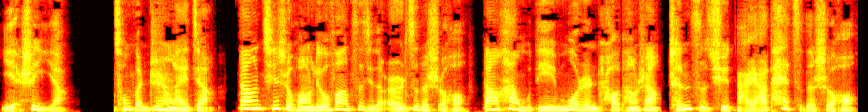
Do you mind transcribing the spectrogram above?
也是一样。从本质上来讲，当秦始皇流放自己的儿子的时候，当汉武帝默认朝堂上臣子去打压太子的时候，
